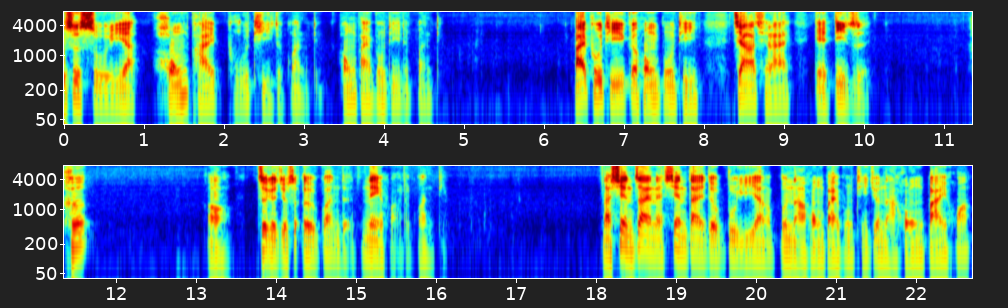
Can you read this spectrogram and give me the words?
是属于啊红白菩提的灌顶，红白菩提的灌顶，白菩提跟红菩提加起来给弟子喝，哦，这个就是二灌的内法的灌顶。那现在呢？现代都不一样，不拿红白菩提，就拿红白花、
